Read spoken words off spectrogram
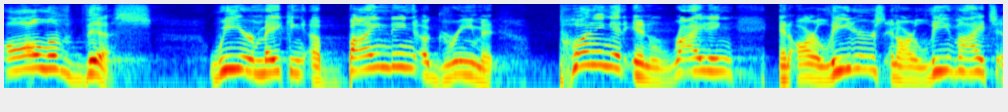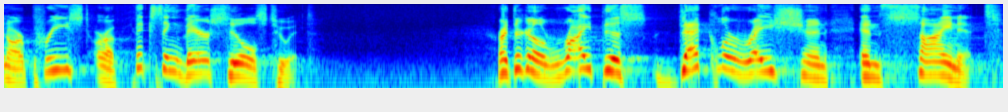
all of this, we are making a binding agreement, putting it in writing and our leaders and our Levites and our priests are affixing their seals to it. Right? They're going to write this declaration and sign it.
